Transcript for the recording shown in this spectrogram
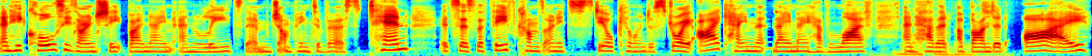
and he calls his own sheep by name and leads them. Jumping to verse 10, it says, The thief comes only to steal, kill, and destroy. I came that they may have life and life have it abundant. I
